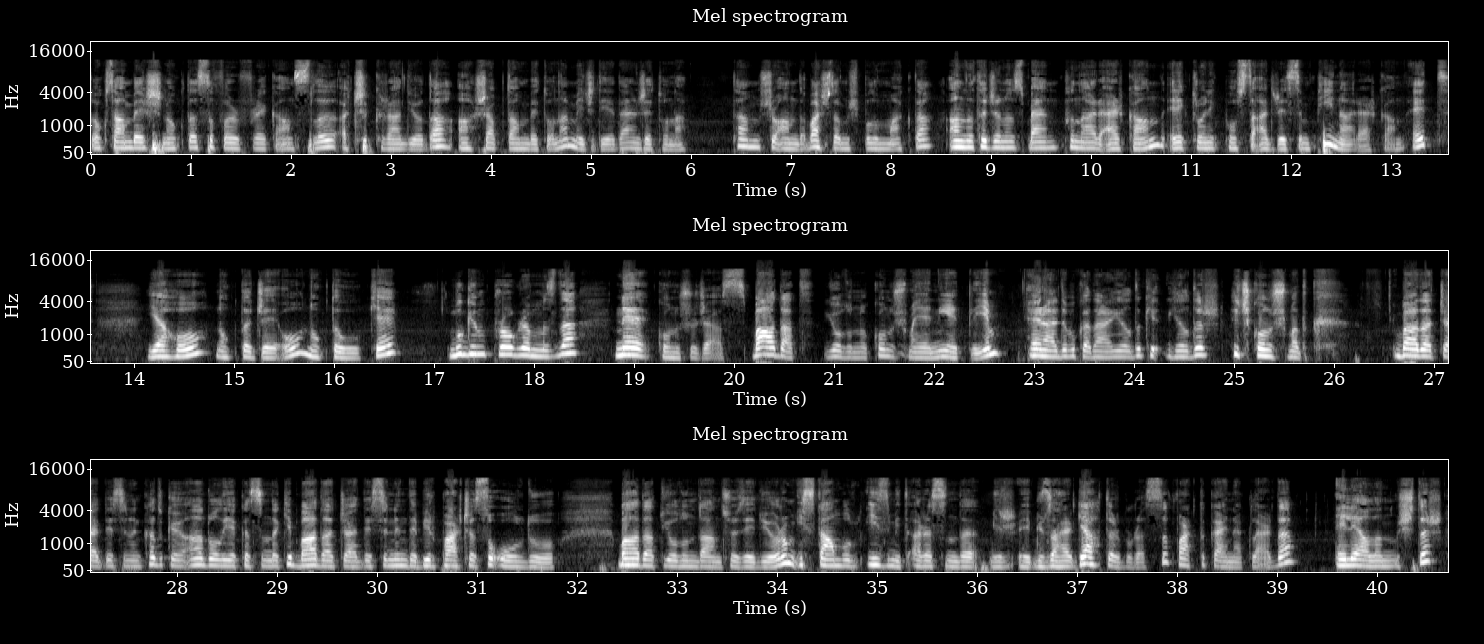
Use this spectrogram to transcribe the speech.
95.0 frekanslı açık radyoda ahşaptan betona, mecidiyeden jetona. Tam şu anda başlamış bulunmakta. Anlatıcınız ben Pınar Erkan. Elektronik posta adresim pinarerkan.yahoo.co.uk Bugün programımızda ne konuşacağız? Bağdat yolunu konuşmaya niyetliyim. Herhalde bu kadar yıldır hiç konuşmadık Bağdat Caddesi'nin Kadıköy Anadolu yakasındaki Bağdat Caddesi'nin de bir parçası olduğu Bağdat yolundan söz ediyorum. İstanbul-İzmit arasında bir e, güzergahtır burası. Farklı kaynaklarda ele alınmıştır.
